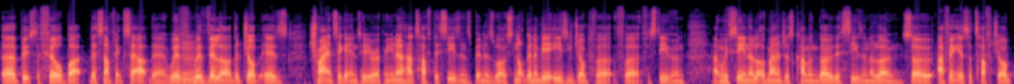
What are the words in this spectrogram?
uh, boots to fill, but there's something set up there. With with Villa, the job is trying to get into Europe, and you know how tough this season's been as well. It's not going to be an easy job for for for Steven, and we've seen a lot of managers come and go this season alone. So I think it's a tough job.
